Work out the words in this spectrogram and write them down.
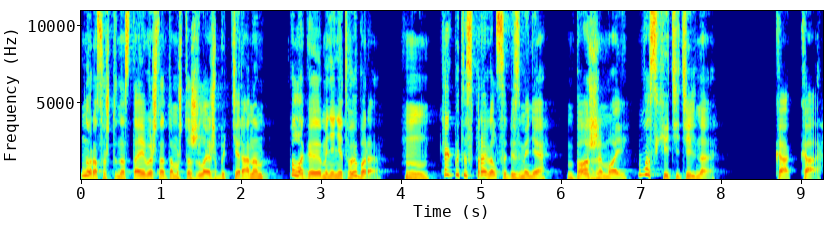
Ну, раз уж ты настаиваешь на том, что желаешь быть тираном, полагаю, у меня нет выбора. Хм, как бы ты справился без меня? Боже мой, восхитительно. Ка-ка.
